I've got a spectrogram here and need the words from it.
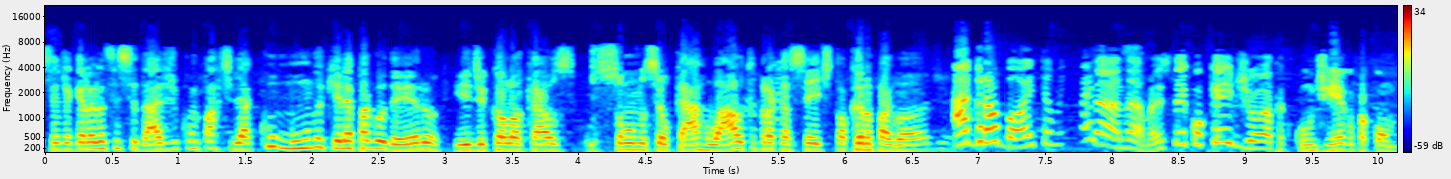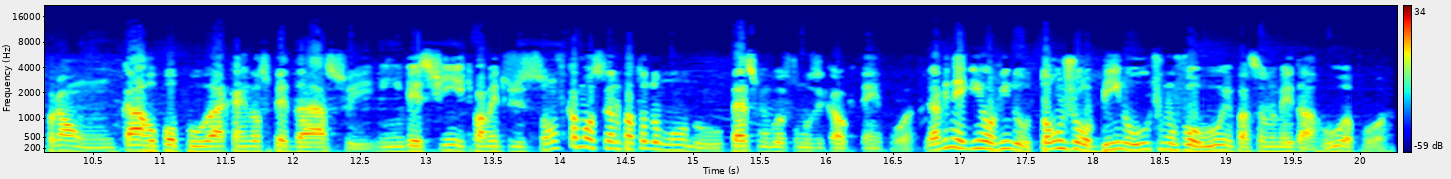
sente aquela necessidade de compartilhar com o mundo que ele é pagodeiro e de colocar os, o som no seu carro alto pra cacete, tocando pagode. Agroboy também faz Não, isso. não, mas tem qualquer idiota com dinheiro pra comprar um carro popular caindo aos pedaços e, e investir em equipamento de som, fica mostrando pra todo mundo o péssimo gosto musical que tem, pô. Já vi neguinho ouvindo Tom Jobim no último volume passando no meio da rua, porra.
